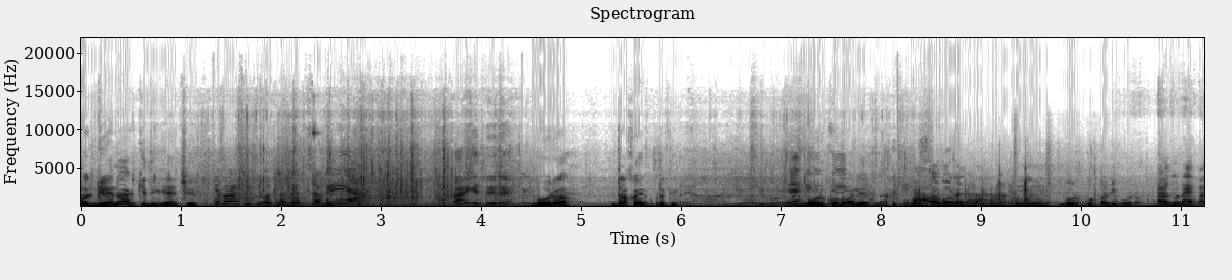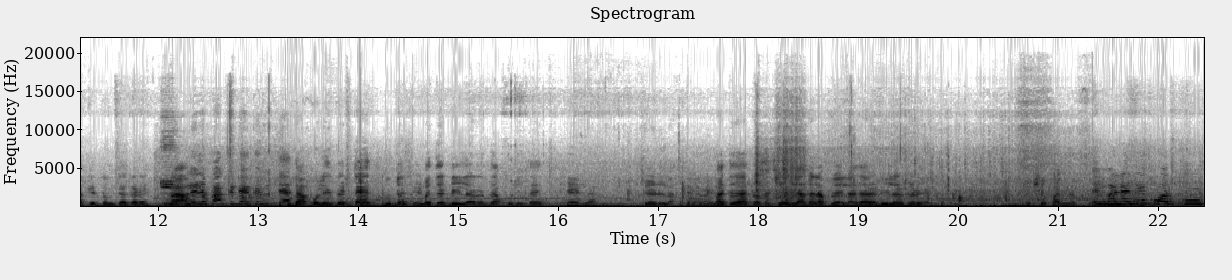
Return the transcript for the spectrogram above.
मग घे ना किती घ्यायची? हे बघा किती होतं ते. सगळे घ्या. बोर. दाखव एक प्रतीक. बोरकुट वाले आहेत ना? मस्त बोर आहे बोरकुट वाली बोर. अजून आहे पाकिट तुमच्याकडे? हा? आपल्याला पाकिट आहे का विद्या दापोली भेटत आहेत कुठे? मग ते डीलर दापोलीत आहेत. खेडला. खेडला. आता आता तर खेड लागेल आपल्याला जरा डीलरकडे ते मला ते बोरकुट.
